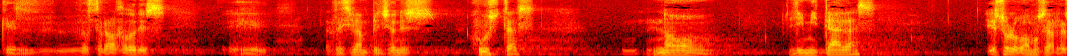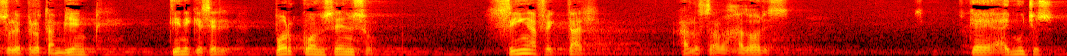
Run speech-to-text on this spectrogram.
que los trabajadores eh, reciban pensiones justas, no limitadas. Eso lo vamos a resolver, pero también tiene que ser por consenso, sin afectar a los trabajadores, que hay muchos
